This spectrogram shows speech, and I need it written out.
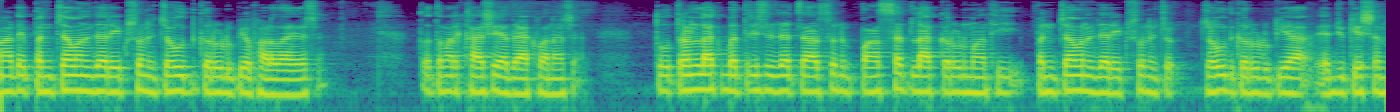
માટે પંચાવન હજાર એકસો ને ચૌદ કરોડ રૂપિયા ફાળવાયા છે. તો તમારે ખાસ યાદ રાખવાના છે. તો ત્રણ લાખ બત્રીસ હજાર ચારસો ને પાસઠ લાખ કરોડમાંથી પંચાવન હજાર એકસો ને ચૌદ કરોડ રૂપિયા એજ્યુકેશન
